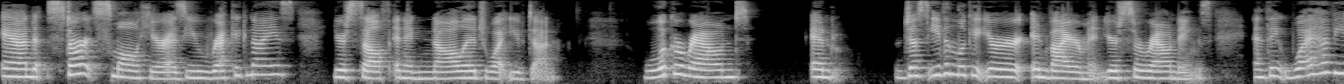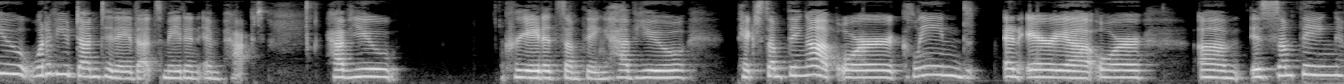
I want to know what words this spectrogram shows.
and start small here as you recognize yourself and acknowledge what you've done. Look around and just even look at your environment, your surroundings and think what have you what have you done today that's made an impact? Have you created something? Have you picked something up or cleaned an area or um, is something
